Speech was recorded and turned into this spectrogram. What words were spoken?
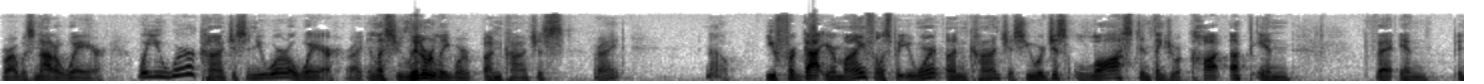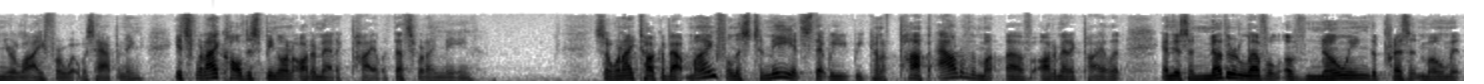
or I was not aware. Well, you were conscious and you were aware, right? Unless you literally were unconscious, right? No. You forgot your mindfulness, but you weren't unconscious. You were just lost in things. You were caught up in in, in your life or what was happening. It's what I call just being on automatic pilot. That's what I mean. So when I talk about mindfulness, to me, it's that we, we kind of pop out of, the, of automatic pilot, and there's another level of knowing the present moment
